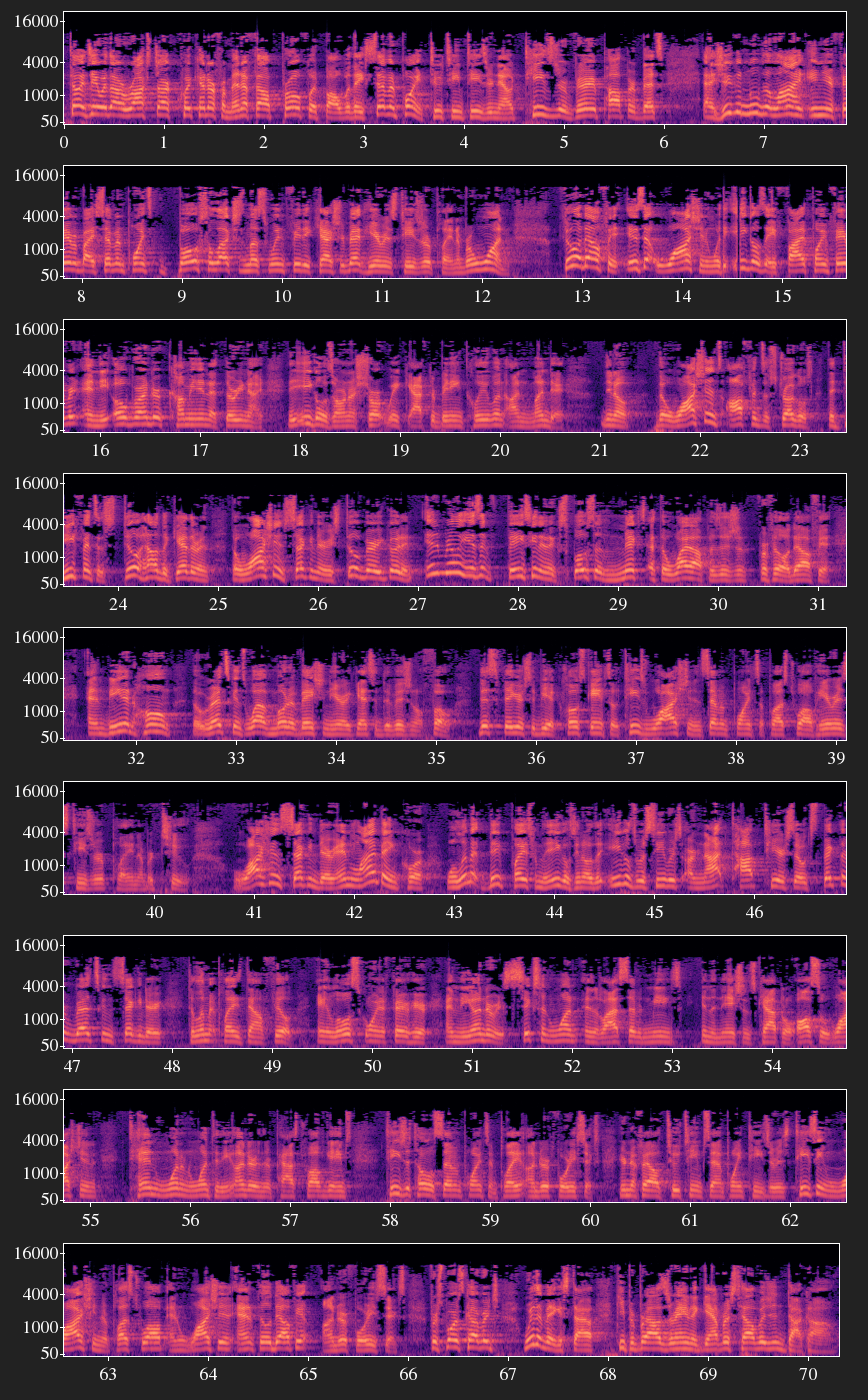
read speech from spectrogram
Tony here with our rockstar quick hitter from NFL Pro Football with a seven point two team teaser now. Teasers are very popular bets as you can move the line in your favor by seven points. Both selections must win for you to cash your bet. Here is teaser play number one. Philadelphia is at Washington with the Eagles a five point favorite and the over under coming in at 39. The Eagles are on a short week after beating Cleveland on Monday you know, the Washington's offensive struggles, the defense is still held together, and the Washington secondary is still very good, and it really isn't facing an explosive mix at the wideout position for Philadelphia. And being at home, the Redskins will have motivation here against a divisional foe. This figures to be a close game, so tease Washington seven points at plus 12. Here is teaser play number two. Washington's secondary and linebacking corps will limit big plays from the Eagles. You know, the Eagles receivers are not top tier, so expect the Redskins secondary to limit plays downfield. A low scoring affair here, and the under is 6 and 1 in the last seven meetings in the nation's capital. Also, Washington 10 1 and 1 to the under in their past 12 games. Tease a total seven points and play under 46. Your NFL two team seven point teaser is teasing Washington plus 12 and Washington and Philadelphia under 46. For sports coverage with a Vegas style, keep your browser aimed at gamblerstelevision.com.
